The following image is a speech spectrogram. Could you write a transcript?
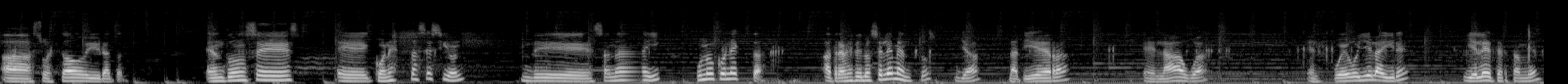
a su estado vibratorio. Entonces, eh, con esta sesión de Sanai, uno conecta a través de los elementos, ya la tierra, el agua, el fuego y el aire, y el éter también,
